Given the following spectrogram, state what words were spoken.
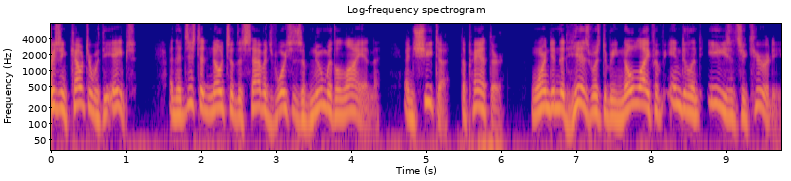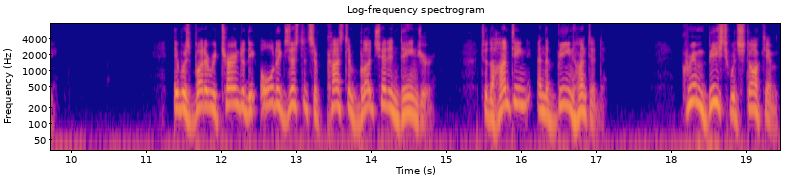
his encounter with the apes, and the distant notes of the savage voices of Numa the lion and Sheeta the panther warned him that his was to be no life of indolent ease and security. It was but a return to the old existence of constant bloodshed and danger, to the hunting and the being hunted. Grim beasts would stalk him,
